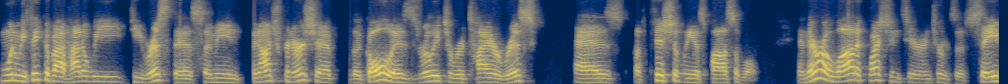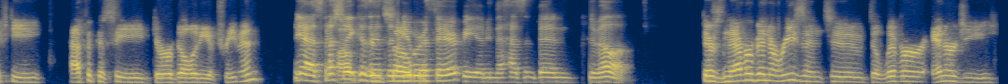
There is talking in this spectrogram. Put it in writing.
When we think about how do we de risk this, I mean, in entrepreneurship, the goal is really to retire risk as efficiently as possible. And there are a lot of questions here in terms of safety, efficacy, durability of treatment. Yeah, especially because um, it's so, a newer therapy. I mean, that hasn't been developed. There's never been a reason to deliver energy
